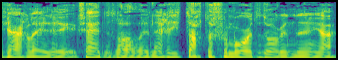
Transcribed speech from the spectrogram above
35 jaar geleden, ik zei het net al, in 1980 vermoord door een, eh, ja,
